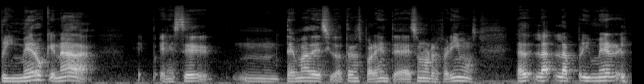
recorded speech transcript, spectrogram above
primero que nada, en este mm, tema de ciudad transparente, a eso nos referimos, la, primer,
